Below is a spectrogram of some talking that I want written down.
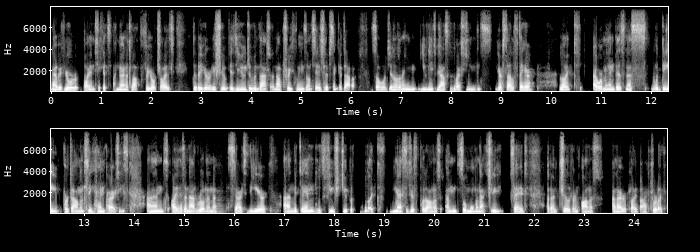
Now, if you're buying tickets at nine o'clock for your child, the bigger issue is you doing that and not three queens on stage lip syncing DABA. So, you know what I mean? You need to be asking questions yourself there. Like, our main business would be predominantly hen parties. And I had an ad running at the start of the year. And again, there was a few stupid like messages put on it. And some woman actually said about children on it. And I replied back to her, like,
